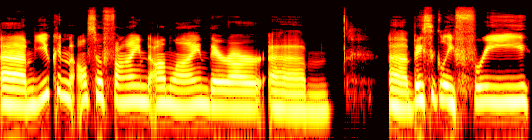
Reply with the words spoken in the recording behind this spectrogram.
Um, you can also find online there are um, uh, basically free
